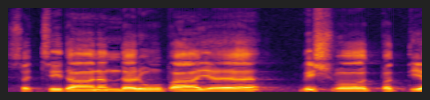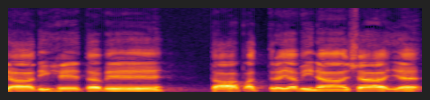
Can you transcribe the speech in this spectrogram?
सच्चिदानन्दरूपाय विश्वोत्पत्त्यादिहेतवे तापत्रयविनाशाय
